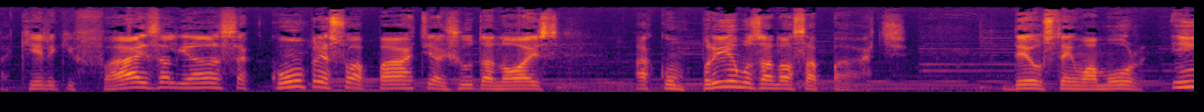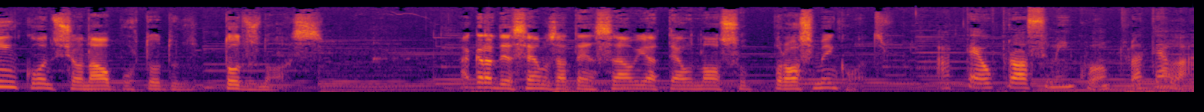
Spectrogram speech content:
Aquele que faz aliança, cumpre a sua parte e ajuda nós a cumprirmos a nossa parte. Deus tem um amor incondicional por todo, todos nós. Agradecemos a atenção e até o nosso próximo encontro. Até o próximo encontro. Até lá.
